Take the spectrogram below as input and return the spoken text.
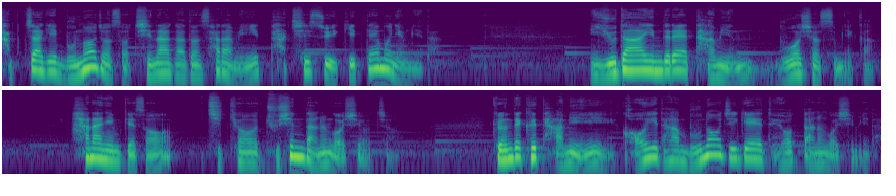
갑자기 무너져서 지나가던 사람이 다칠 수 있기 때문입니다. 유다인들의 담인 무엇이었습니까? 하나님께서 지켜 주신다는 것이었죠. 그런데 그 담이 거의 다 무너지게 되었다는 것입니다.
